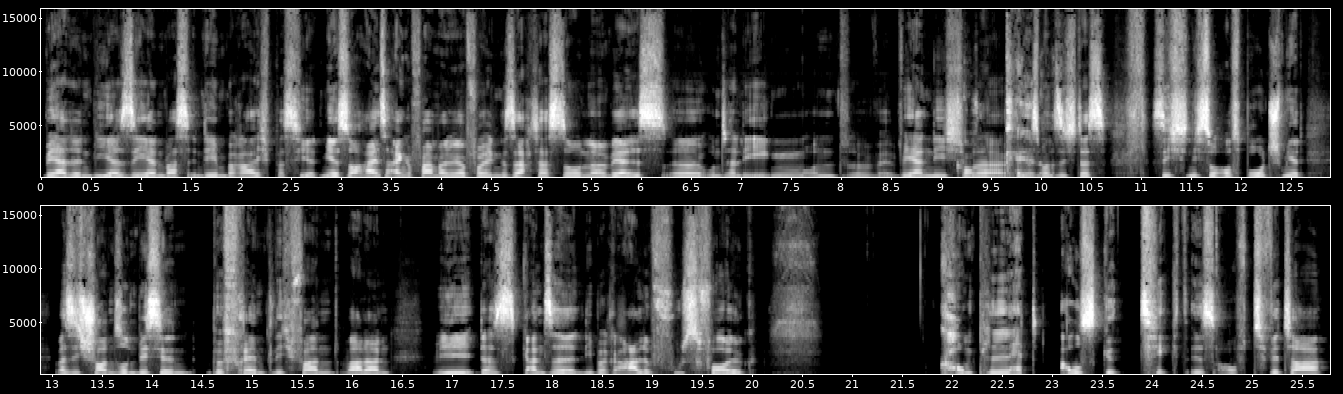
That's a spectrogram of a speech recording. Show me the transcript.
werden wir sehen, was in dem Bereich passiert. Mir ist noch eins eingefallen, weil du ja vorhin gesagt hast, so, ne, wer ist äh, unterlegen und äh, wer nicht, Kochen, oder Kellner. dass man sich das sich nicht so aufs Brot schmiert. Was ich schon so ein bisschen befremdlich fand, war dann, wie das ganze liberale Fußvolk komplett ausgetickt ist auf Twitter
